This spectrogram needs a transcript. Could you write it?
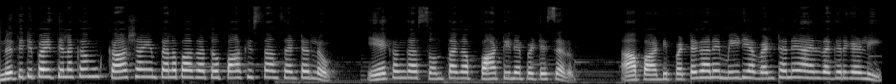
నుదుటిపై తిలకం కాషాయం తలపాగాతో పాకిస్తాన్ సెంటర్లో ఏకంగా సొంతంగా పార్టీనే పెట్టేశాడు. ఆ పార్టీ పెట్టగానే మీడియా వెంటనే ఆయన దగ్గరికి వెళ్ళి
